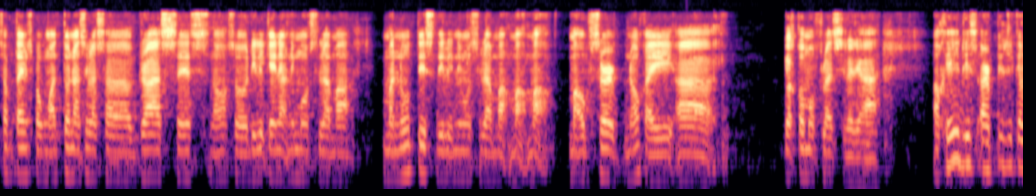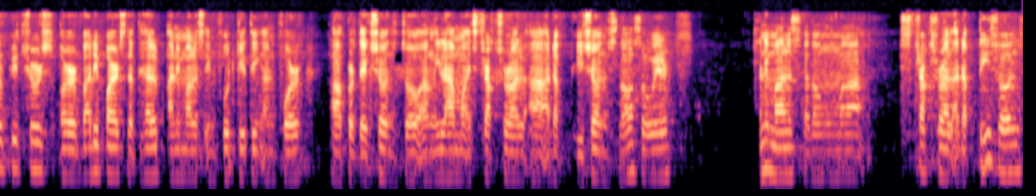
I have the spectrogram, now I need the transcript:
sometimes pag madto na sila sa grasses, no, so dili kay na nimo sila ma ma-notice, dili nimo sila ma ma, ma, ma-observe, no, kay uh, camouflage sila diha. Okay, these are physical features or body parts that help animals in food getting and for uh, protection. So ang ilang mga structural uh, adaptations, no? So where animals katong mga structural adaptations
